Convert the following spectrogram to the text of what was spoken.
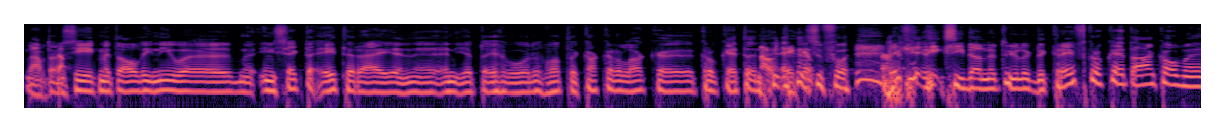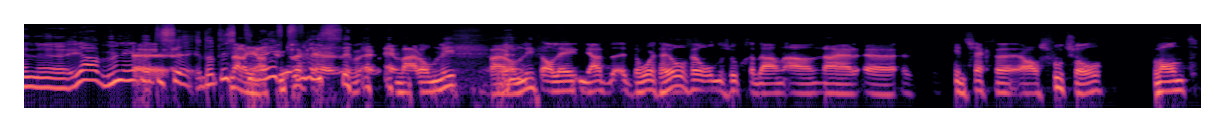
Nou, dan Ja. zie ik met al die nieuwe uh, insecteneterij en, uh, en je hebt tegenwoordig wat uh, kakkerlak, kroketten Nou, enzovoort. ik, ik zie dan natuurlijk de kreeftkroket aankomen en ja, meneer, dat is, dat is Nou ja, kreeftvlees. tuurlijk, eh, en waarom niet? Waarom niet? Alleen, ja, er wordt heel veel onderzoek gedaan aan, naar eh, insecten als voedsel. Want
